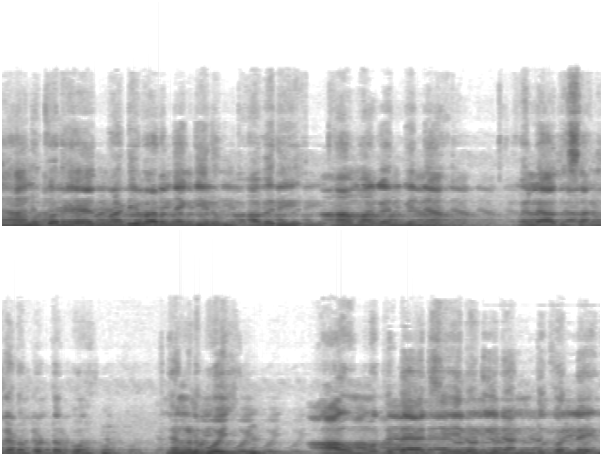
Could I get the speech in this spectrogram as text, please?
ഞാൻ കുറെ മടി പറഞ്ഞെങ്കിലും അവർ ആ മകൻ പിന്നെ വല്ലാതെ സങ്കടപ്പെട്ടപ്പോ ഞങ്ങൾ പോയി. ആ ഉമ്മക്ക് ഡയാലിസിസ് ചെയ്യണമെങ്കിൽ രണ്ട് കൊല്ലം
